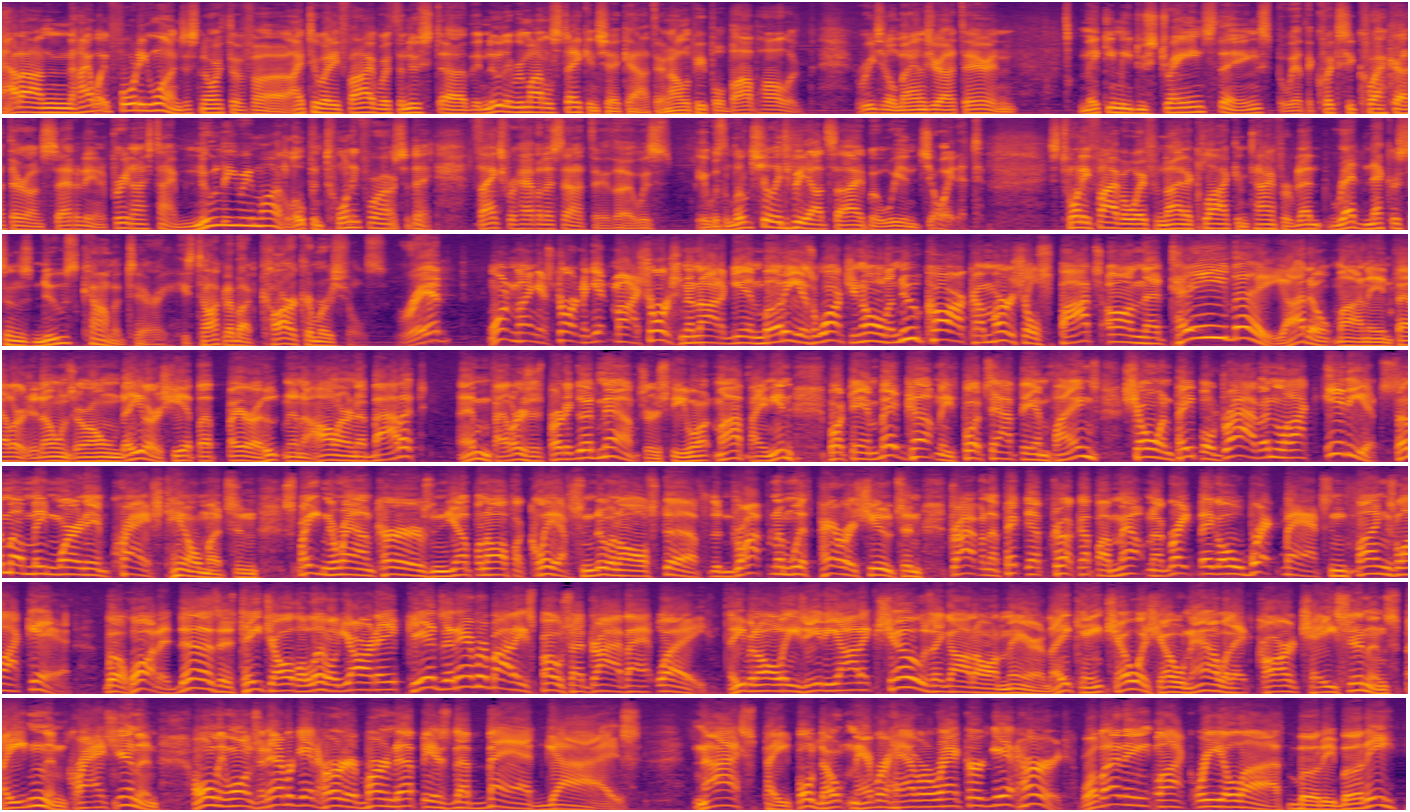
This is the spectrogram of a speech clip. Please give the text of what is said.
out on Highway 41, just north of uh, I-285 with the new uh, the newly remodeled Steak and Shake out there. And all the people, Bob Hall, regional manager out there, and making me do strange things. But we had the Quixie Quack out there on Saturday and a pretty nice time. Newly remodeled, open 24 hours a day. Thanks for having us out there, though. It was, it was a little chilly to be outside, but we enjoyed it. It's 25 away from 9 o'clock and time for Red, Red Neckerson's news commentary. He's talking about car commercials. Red? One thing that's starting to get my shorts tonight again, buddy, is watching all the new car commercial spots on the TV. I don't mind them fellers that owns their own dealership up there hooting and hollering about it. Them fellers is pretty good announcers, if you want my opinion. But them big companies puts out them things showing people driving like idiots. Some of them even wearing them crashed helmets and speeding around curves and jumping off of cliffs and doing all stuff. And dropping them with parachutes and driving a pickup truck up a mountain of great big old brick bats and things like that. But what it does is teach all the little yard ape kids that everybody's supposed to drive that way. Even all these idiotic shows they got on there. They can't show a show now with that car chasing and speeding and crashing, and only ones that ever get hurt or burned up is the bad guys. Nice people don't never have a wreck or get hurt. Well, that ain't like real life, buddy, buddy.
